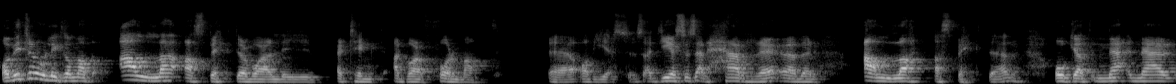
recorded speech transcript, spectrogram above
Och vi tror liksom att alla aspekter av våra liv är tänkt att vara format eh, av Jesus. Att Jesus är Herre över alla aspekter. Och att när, när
